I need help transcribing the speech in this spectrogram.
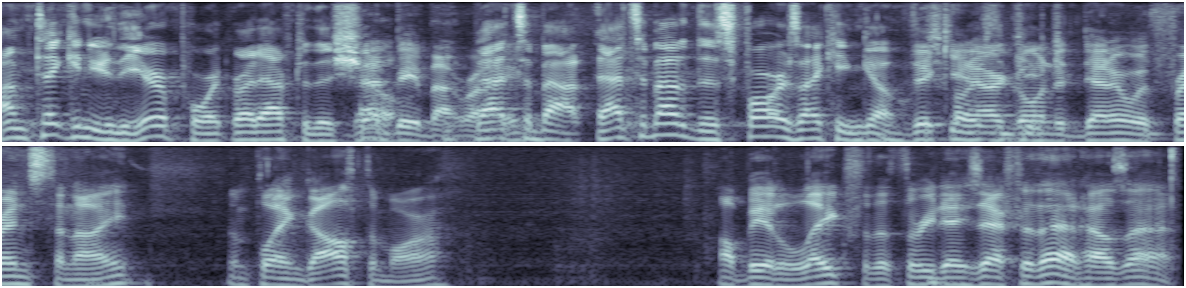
I'm taking you to the airport right after this show. That'd be about right. That's about that's about as far as I can go. Vicky and I are going to dinner with friends tonight. I'm playing golf tomorrow. I'll be at a lake for the three days after that. How's that?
